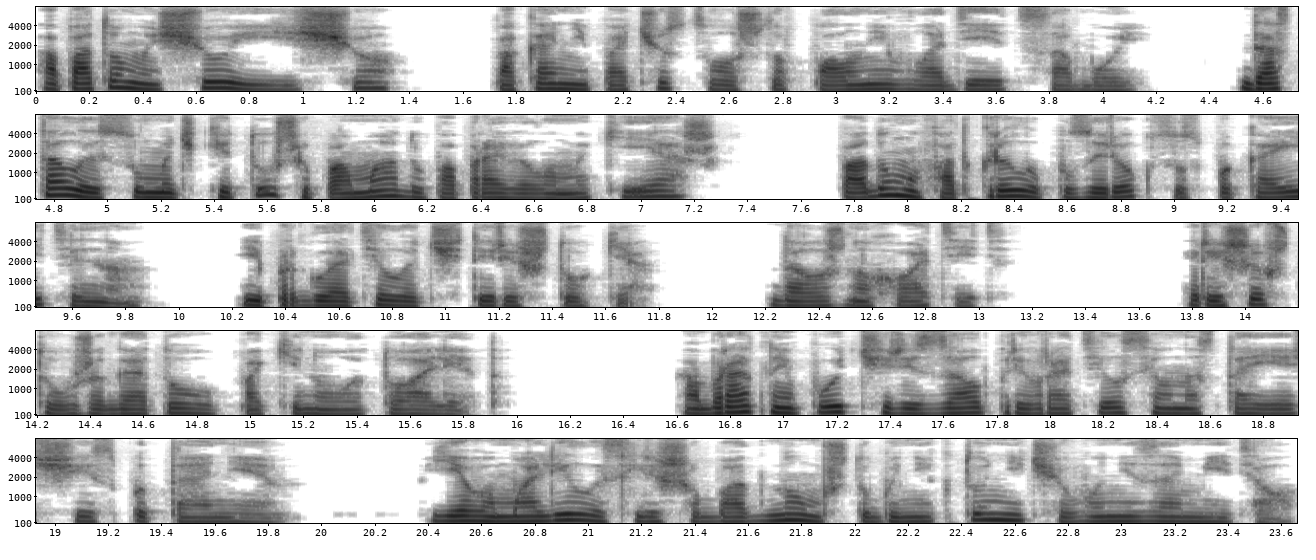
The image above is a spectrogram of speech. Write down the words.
а потом еще и еще, пока не почувствовала, что вполне владеет собой. Достала из сумочки тушь и помаду, поправила макияж. Подумав, открыла пузырек с успокоительным и проглотила четыре штуки. Должно хватить. Решив, что уже готова, покинула туалет. Обратный путь через зал превратился в настоящее испытание. Ева молилась лишь об одном, чтобы никто ничего не заметил.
